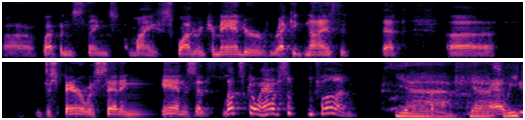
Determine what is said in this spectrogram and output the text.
uh, weapons things, my squadron commander recognized that that uh, despair was setting in and said, "Let's go have some fun." Yeah, yeah. so he,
